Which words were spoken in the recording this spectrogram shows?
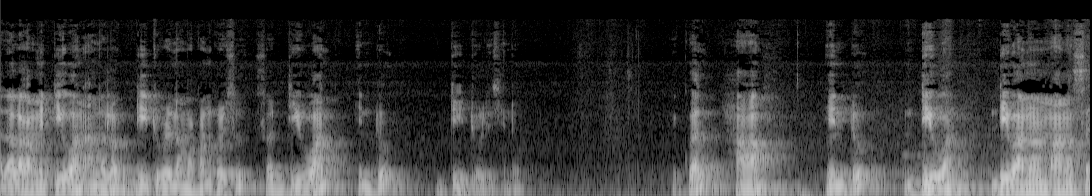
এডালক আমি ডি ওৱান আনডালক ডি টুৰে নামাকৰণ কৰিছোঁ। So' D one into D two লিখিলোঁ। Equal half into D one D ওৱানৰ মান আছে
